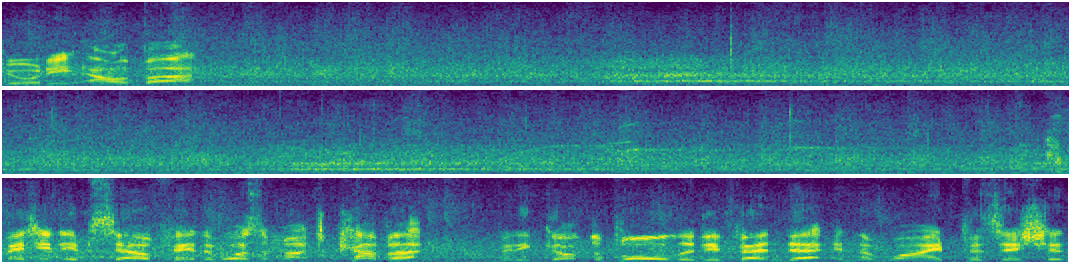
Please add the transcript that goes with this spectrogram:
Jordi Alba. committed himself here. There wasn't much cover, but he got the ball, the defender, in the wide position.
